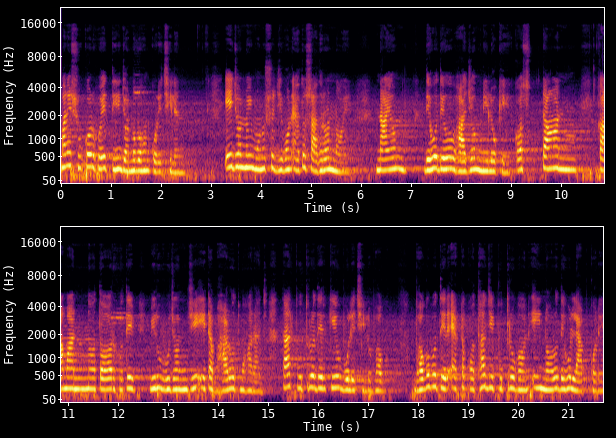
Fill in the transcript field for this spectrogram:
মানে শুকর হয়ে তিনি জন্মগ্রহণ করেছিলেন। এই জন্যই মনুষ্য জীবন এত সাধারণ নয়। নায়ম দেহ দেহ ভাজম নীলকে। কষ্টান কামান্নতর হতে বীরভূজন যে এটা ভারত মহারাজ। তার পুত্রদের কেউ বলেছিল, ভগ ভগবতের একটা কথা যে পুত্রগণ এই নরদেহ লাভ করে।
